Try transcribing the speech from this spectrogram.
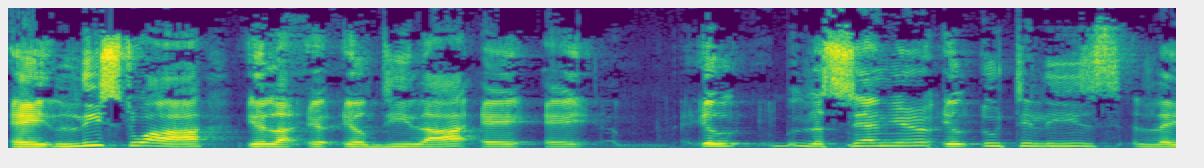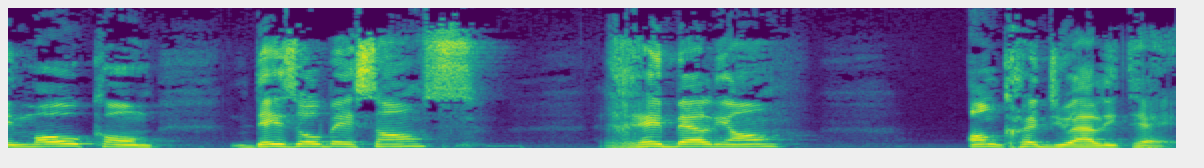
et l'histoire, il, il, dit là, et, et il, le Seigneur, il utilise les mots comme désobéissance, rébellion, incrédulité.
